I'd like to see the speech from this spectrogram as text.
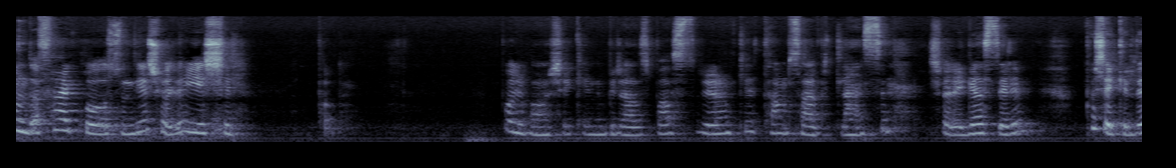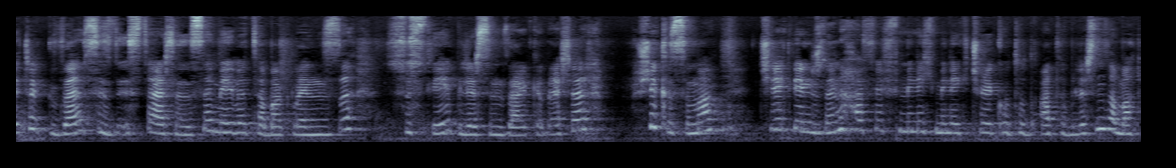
Bunu da farklı olsun diye şöyle yeşil yapalım. Bolibon şekerini biraz bastırıyorum ki tam sabitlensin. Şöyle göstereyim. Bu şekilde çok güzel. Siz de isterseniz de meyve tabaklarınızı süsleyebilirsiniz arkadaşlar. Şu kısma çileklerin üzerine hafif minik minik çilek otu atabilirsiniz ama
